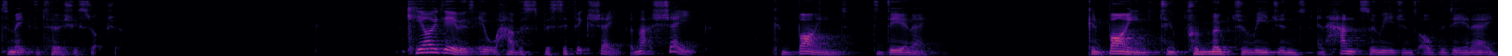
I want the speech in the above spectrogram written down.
to make the tertiary structure. Key idea is it will have a specific shape, and that shape can bind to DNA, can bind to promoter regions, enhancer regions of the DNA,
